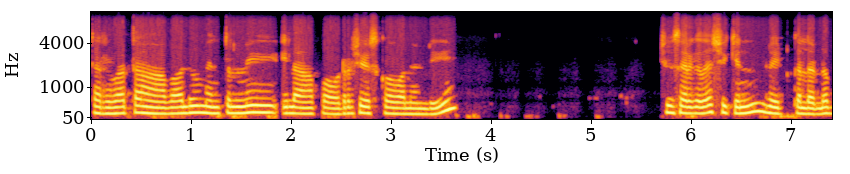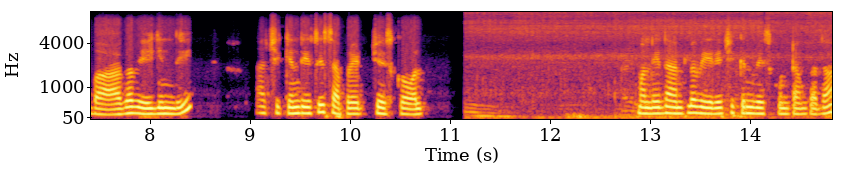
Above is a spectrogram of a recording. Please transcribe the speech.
తర్వాత ఆవాలు మెంతుల్ని ఇలా పౌడర్ చేసుకోవాలండి. చూసారు కదా చికెన్ రెడ్ కలర్లో బాగా వేగింది. ఆ చికెన్ తీసి సపరేట్ చేసుకోవాలి. మళ్ళీ దాంట్లో వేరే చికెన్ వేసుకుంటాం కదా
